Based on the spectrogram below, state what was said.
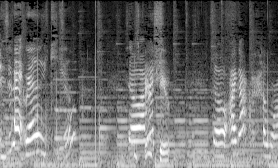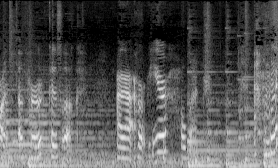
Isn't it really cute? So It's I'm very cute. so I got a lot of her because look, I got her here, a whole bunch. I'm gonna,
